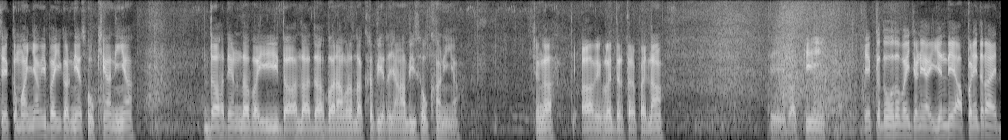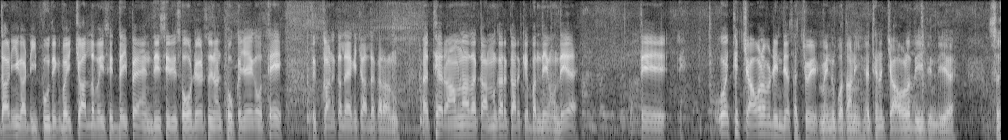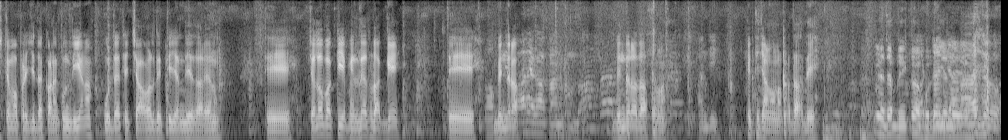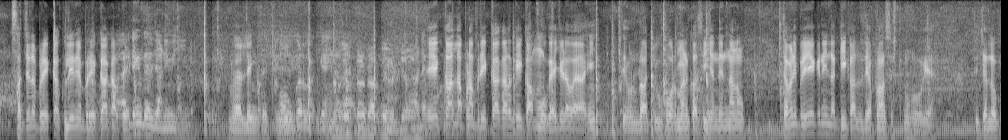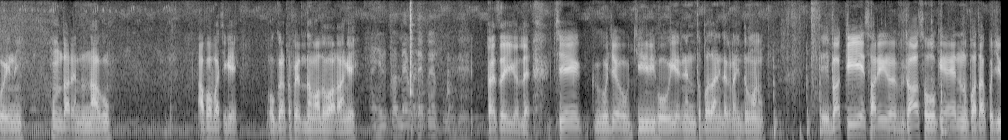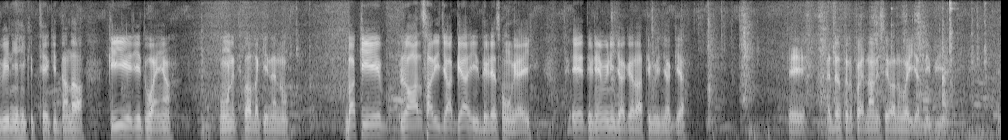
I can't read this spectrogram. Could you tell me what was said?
ਤੇ ਕਮਾਈਆਂ ਵੀ ਬਾਈ ਕਰਨੀਆਂ ਸੌਖੀਆਂ ਨਹੀਂ ਆ 10 ਦਿਨ ਦਾ ਬਾਈ 10 ਲੱਖ 10 12 12 ਲੱਖ ਰੁਪਏ ਦਾ ਜਾਣਾ ਵੀ ਸੌਖਾ ਨਹੀਂ ਆ ਚੰਗਾ, ਤੇ ਆਹ ਵੇਖ ਲਓ ਇੱਧਰ ਤਰ ਪਹਿਲਾਂ। ਤੇ ਬਾਕੀ ਇੱਕ ਦੋ ਦੋ ਬਾਈ ਜਣੇ ਆਈ ਜਾਂਦੇ ਆ, ਆਪਣੇ ਤਰ੍ਹਾਂ ਇਦਾਂ ਨਹੀਂ ਹੈਗਾ, ਡੀਪੂ ਤੇ ਕਿ ਬਈ ਚੱਲ ਬਈ ਸਿੱਧਾ ਹੀ ਭੈਣ ਦੀ ਸਿਰੀ 100 150 ਨਾਲ ਠੁੱਕ ਜਾਏਗਾ ਉੱਥੇ ਤੇ ਕਣਕ ਲੈ ਕੇ ਚੱਲ ਕਰਾਂ ਨੂੰ। ਇੱਥੇ ਆਰਾਮ ਨਾਲ ਦਾ ਕੰਮ ਕਰ ਕਰਕੇ ਬੰਦੇ ਆਉਂਦੇ ਆ। ਤੇ ਉਹ ਇੱਥੇ ਚਾਵਲ ਵਡਿੰਦੇ ਆ ਸੱਚੋਏ ਮੈਨੂੰ ਪਤਾ ਨਹੀਂ ਇੱਥੇ ਨਾ ਚਾਵਲ ਦੀ ਦਿੰਦੇ ਆ। ਸਿਸਟਮ ਆਪਣੇ ਜਿੱਦਾਂ ਕਣਕ ਹੁੰਦੀ ਆ ਨਾ, ਉਦਾਂ ਇੱਥੇ ਚਾਵਲ ਦਿੱਤੇ ਜਾਂਦੇ ਆ ਸਾਰਿਆਂ ਨੂੰ। ਤੇ ਚਲੋ ਬਾਕੀ ਮਿਲਦੇ ਆ ਥੋੜਾ ਅੱਗੇ। ਤੇ ਬਿੰਦਰਾ ਹੈਗਾ ਬਿੰਦਰਾ ਦੱਸ ਹੁਣ। ਹਾਂਜੀ। ਕਿੱਥੇ ਜਾਣਾ ਹੁਣ ਆਪਾਂ ਦੱਸ ਦੇ। ਮੈਂ ਤਾਂ ਬ੍ਰੇਕਾਂ ਖੁੱਲੀ ਜਾਂਦੇ ਆ। ਸੱਚੇ ਤਾਂ ਬ੍ਰੇਕਾਂ ਖੁੱਲੀਆਂ ਨੇ ਬ੍ਰੇਕਾਂ ਕਰਤੇ ਵੈਲਡਿੰਗ ਤੇ ਜਾਣੀ ਮਸ਼ੀਨ ਵੈਲਡਿੰਗ ਤੇ ਠੀਕ। ਔਗਰ ਲੱਗ ਗਿਆ ਸੀ ਨਾ। ਬ੍ਰੇਕਾਂ ਕਰਨੇ ਲੱਗਿਆ। ਇਹ ਕੱਲ ਆਪਣਾ ਬ੍ਰੇਕਾਂ ਕਰਕੇ ਹੀ ਕੰਮ ਹੋ ਗਿਆ ਜਿਹੜਾ ਹੋਇਆ ਸੀ। ਤੇ ਹੁਣ ਰਾਜੂ ਫੋਰਮੈਨ ਕਸੀ ਜਾਂਦੇ ਇਹਨਾਂ ਨੂੰ। ਤੇ ਆਪਣੀ ਬ੍ਰੇਕ ਨਹੀਂ ਲੱਗੀ ਕੱਲ ਤੇ ਆਪਣਾ ਸਿਸਟਮ ਹੋ ਗਿਆ। ਤੇ ਚਲੋ ਕੋਈ ਨਹੀਂ ਹੁੰਦਾ ਰਹਿੰਦਾ ਨਾਗੂ। ਆਪਾਂ ਬਚ ਗਏ। ਔਗਰ ਤਾਂ ਫਿਰ ਨਵਾਂ ਲਵਾ ਲਾਂਗੇ। ਅਸੀਂ ਤਾਂ ਥੱਲੇ ਬੜੇ ਪਏ ਪੂਰੀ ਦੇ ਐਸਾ ਹੀ ਗੱਲ ਹੈ। ਜੇ ਕੁਝ ਉੱਚੀ ਵੀ ਹੋ ਗਈ, ਇਹਨਾਂ ਨੂੰ ਤਾਂ ਪਤਾ ਨਹੀਂ ਲੱਗਣਾ ਸੀ ਦੋਵਾਂ ਨੂੰ। ਤੇ ਬਾਕੀ ਇਹ ਸਾਰੀ ਰਾਸ ਹੋ ਕੇ ਆਏ, ਇਹਨਾਂ ਨੂੰ ਪਤਾ ਕੁਝ ਵੀ ਨਹੀਂ ਸੀ ਕਿੱਥੇ, ਕਿੱਦਾਂ ਦਾ, ਕੀ ਏ ਏਜੇ ਤੂੰ ਆਏ ਆ। ਹੁਣ ਇੱਥੇ ਪਤਾ ਲੱਗੀ ਇਹਨਾਂ ਨੂੰ। ਬਾਕੀ ਇਹ ਰਾਤ ਸਾਰੀ ਜਾਗਿਆ ਸੀ, ਦਿਨੇ ਸੌਂ ਗਿਆ ਸੀ। ਇਹ ਦਿਨੇ ਵੀ ਨਹੀਂ ਜਾਗਿਆ, ਰਾਤੀ ਵੀ ਨਹੀਂ ਜਾਗਿਆ। ਤੇ ਇੱਧਰ ਤੇ ਪਹਿਲਾਂ ਵਾਲੀ ਸੇਵਾ ਨਿਭਾਈ ਜਾਂਦੀ ਵੀ ਹੈ।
